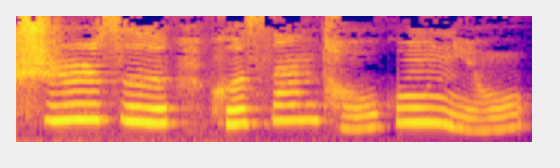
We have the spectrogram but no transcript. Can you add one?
狮子和三头公牛。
